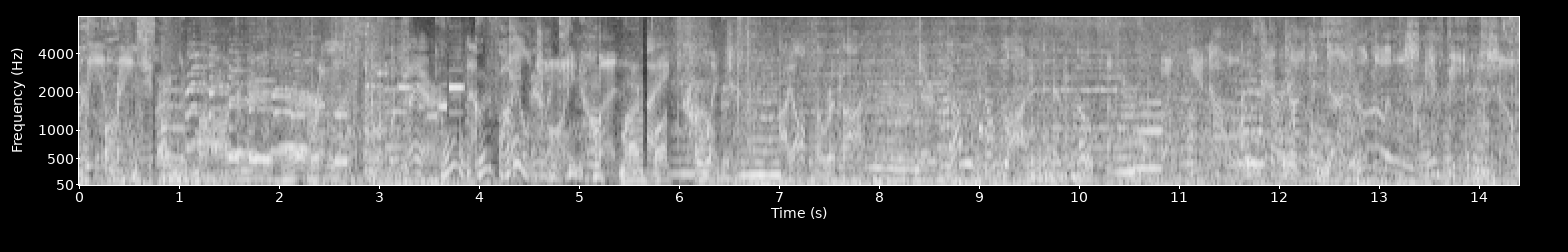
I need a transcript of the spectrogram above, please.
rearranged. Sanded mahogany. There. Oh, good vibe, Valentino. My butt found it. I also recite. There's none so blind as those. But you know, I started it kinda does look a little I have to skimpy. finish. So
